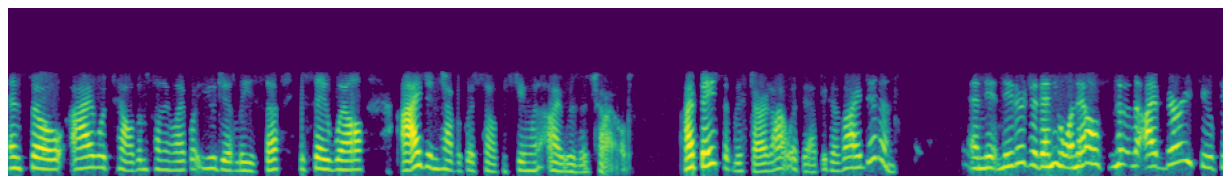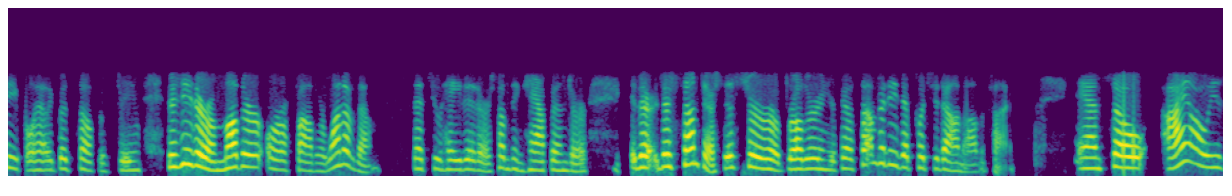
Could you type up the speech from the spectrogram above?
And so I would tell them something like what you did, Lisa. You say, Well, I didn't have a good self esteem when I was a child. I basically started out with that because I didn't and neither did anyone else. I very few people had a good self-esteem. There's either a mother or a father, one of them that you hated, or something happened, or there, there's something, a sister or brother in your family, somebody that puts you down all the time. And so I always,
